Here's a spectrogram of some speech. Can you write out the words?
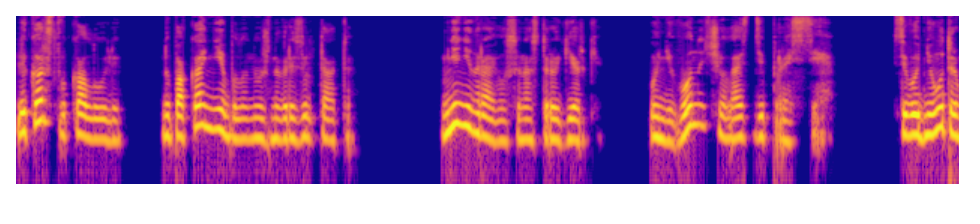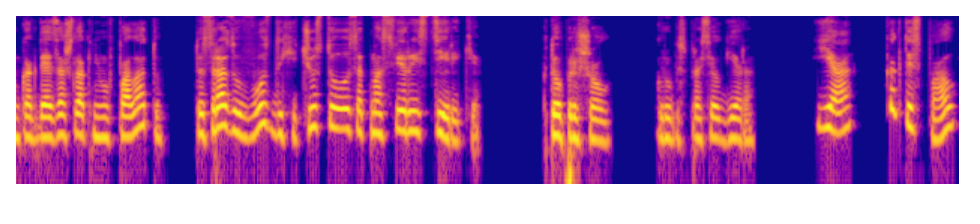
Лекарства кололи, но пока не было нужного результата. Мне не нравился настрой Герки. У него началась депрессия. Сегодня утром, когда я зашла к нему в палату, то сразу в воздухе чувствовалась атмосфера истерики. «Кто пришел?» — грубо спросил Гера. «Я. Как ты спал?»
